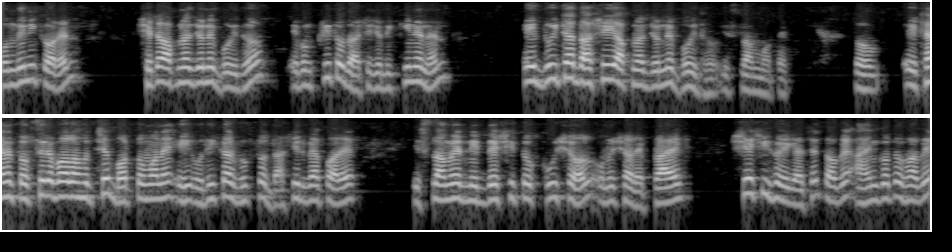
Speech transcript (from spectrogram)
বন্দিনী করেন, সেটা আপনার জন্য বৈধ এবং কৃতদাসী যদি কিনে নেন এই দুইটা দাসী আপনার জন্য বৈধ ইসলাম মতে। তো এখানে তফসিরে বলা হচ্ছে, বর্তমানে এই অধিকারভুক্ত দাসীর ব্যাপারে ইসলামের নির্দেশিত কৌশল অনুসারে প্রায় শেষই হয়ে গেছে, তবে আইনগতভাবে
